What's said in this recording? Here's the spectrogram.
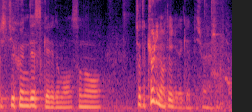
7分ですけれども、その、ちょっと距離の定義だけやってしまいましょう。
